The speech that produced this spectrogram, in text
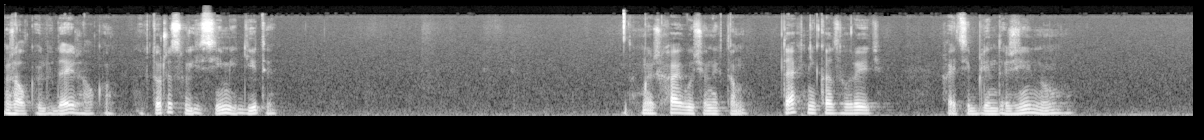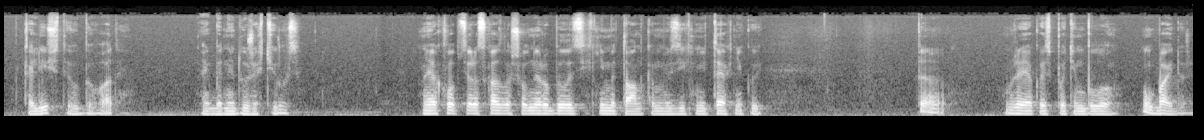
Жалко людей, жалко. Їх теж свої сім'ї, діти. Думаєш, хай лучше в них там техніка згорить, хай ці бліндажі, ну, калічити, вбивати. Якби не дуже хотілося. Ну, як хлопці розказували, що вони робили з їхніми танками, з їхньою технікою. Та вже якось потім було ну, байдуже.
